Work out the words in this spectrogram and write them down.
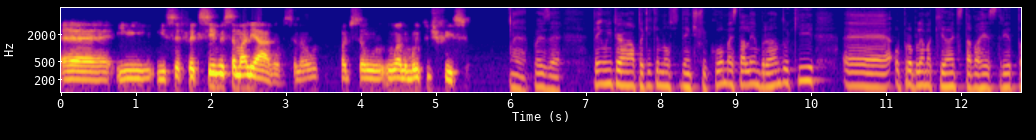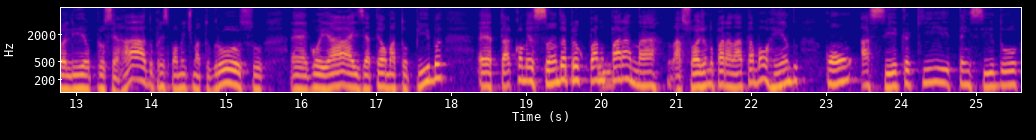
é, e, e, ser flexível e ser maleável, senão pode ser um, um ano muito difícil. É, pois é. Tem um internauta aqui que não se identificou, mas está lembrando que é, o problema que antes estava restrito ali para o Cerrado, principalmente Mato Grosso, é, Goiás e até o Matopiba, está é, tá começando a preocupar no Paraná. A soja no Paraná está morrendo com a seca que tem sido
